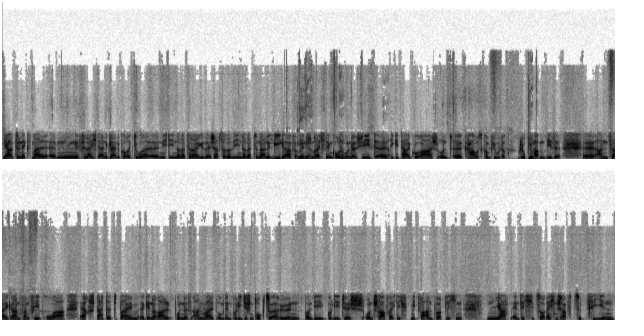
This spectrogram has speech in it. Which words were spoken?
Ja, zunächst mal ähm, vielleicht eine kleine Korrektur. Äh, nicht die internationale Gesellschaft, sondern die internationale Liga für Liga. Menschenrechte. Ein großer ja. Unterschied. Äh, ja. Digital Courage und äh, Chaos Computer Club, Club, haben diese Anzeige Anfang Februar erstattet beim Generalbundesanwalt, um den politischen Druck zu erhöhen und die politisch und strafrechtlich Mitverantwortlichen ja endlich zur Rechenschaft zu ziehen.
